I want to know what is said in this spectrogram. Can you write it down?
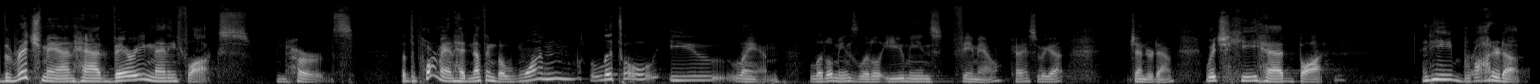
The rich man had very many flocks and herds, but the poor man had nothing but one little ewe lamb. Little means little, ewe means female, okay? So we got gender down, which he had bought. And he brought it up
